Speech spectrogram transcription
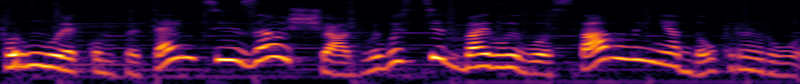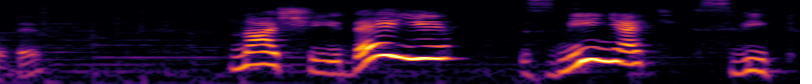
формує компетенції заощадливості, дбайливого ставлення до природи. Наші ідеї змінять світ.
